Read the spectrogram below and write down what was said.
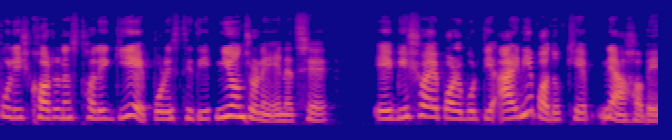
পুলিশ ঘটনাস্থলে গিয়ে পরিস্থিতি নিয়ন্ত্রণে এনেছে। এই বিষয়ে পরবর্তী আইনি পদক্ষেপ নেওয়া হবে।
